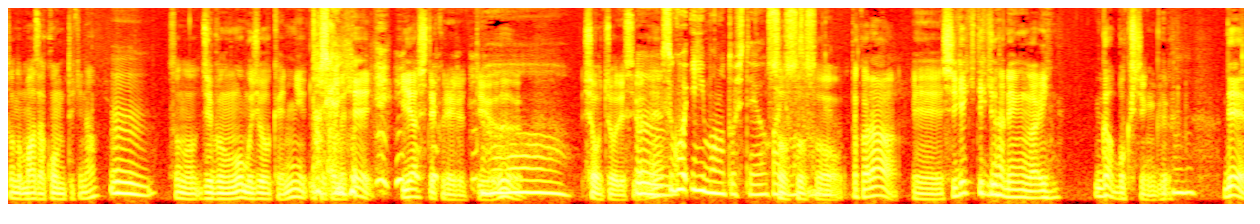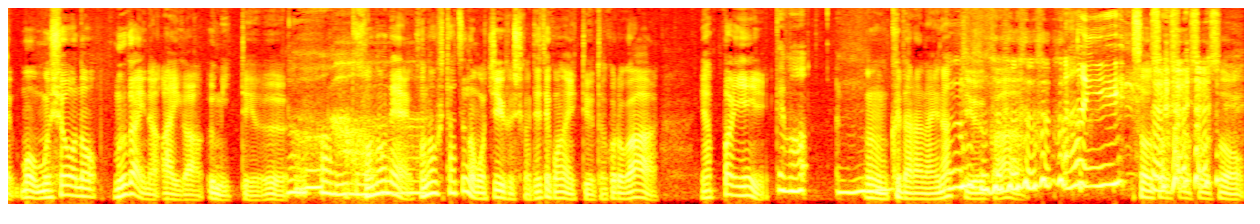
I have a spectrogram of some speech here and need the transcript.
そのマザコン的なうん。その自分を無条件に受け止めて癒してくれるっていうあ象徴ですよね。うん。ーすごいいいものとして描かれてそうそうそう。だから、えー刺激的な恋愛がボクシング、ん。でもう無償の無害な愛が海っていうあこのねこの2つのモチーフしか出てこないっていうところがやっぱり、でもうんうん、くだらないなっていうか。そうそうそうそうそう。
